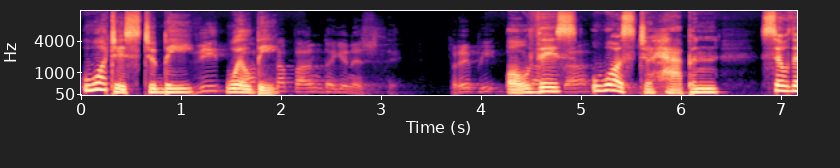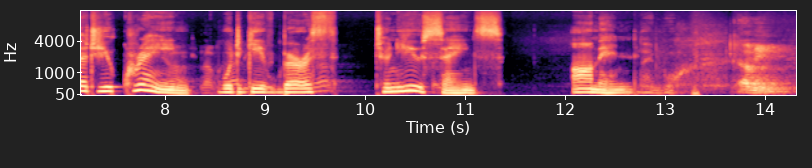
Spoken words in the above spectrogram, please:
What is to be, will be. All this was to happen so that Ukraine would give birth to new saints. Amen. Amen.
